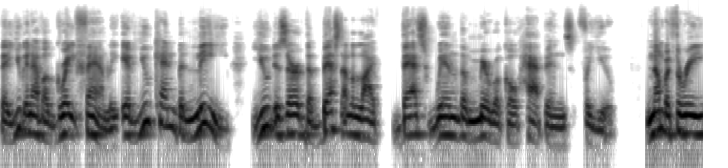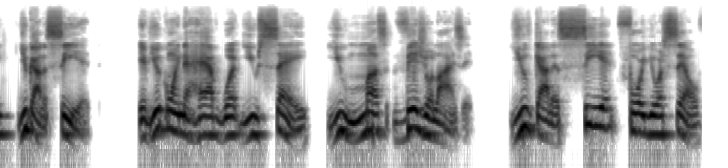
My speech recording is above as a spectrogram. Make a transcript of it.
that you can have a great family, if you can believe you deserve the best out of life, that's when the miracle happens for you. Number three, you got to see it. If you're going to have what you say, you must visualize it. You've got to see it for yourself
